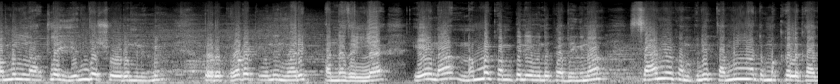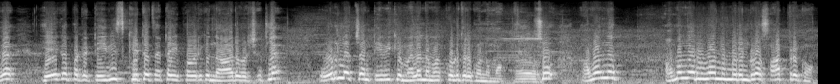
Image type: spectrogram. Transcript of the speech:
தமிழ்நாட்டில் எந்த ஷோரூம்லையுமே ஒரு ப்ராடக்ட் வந்து இந்த மாதிரி பண்ணதில்லை. ஏன்னா நம்ம கம்பெனி வந்து பார்த்தீங்கன்னா சானியோ கம்பெனி தமிழ்நாட்டு மக்களுக்காக ஏகப்பட்ட டிவிஸ் கிட்டத்தட்ட இப்போ வரைக்கும் இந்த ஆறு வருஷத்தில் ஒரு லட்சம் டிவிக்கு மேலே நம்ம கொடுத்துருக்கோம் நம்ம. ஸோ அவங்க அவங்க ரூபா நம்ம ரெண்டு ரூபா சாப்பிட்ருக்கோம்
